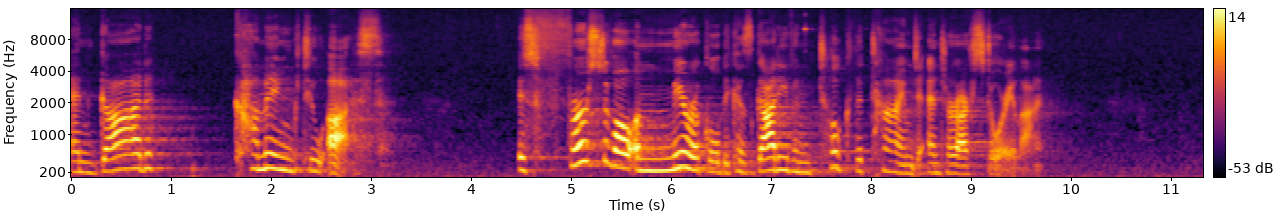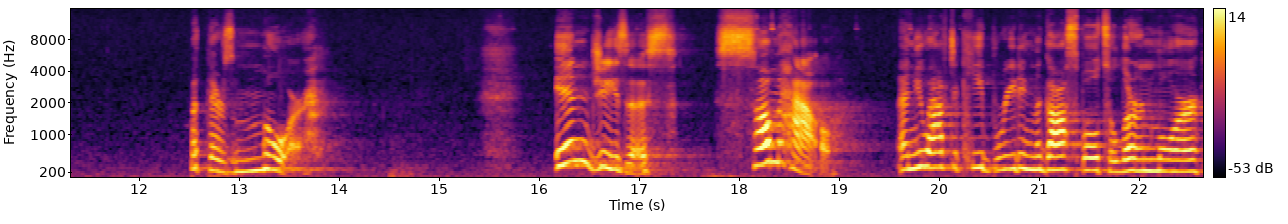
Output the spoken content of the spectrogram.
and God coming to us is, first of all, a miracle because God even took the time to enter our storyline. But there's more. In Jesus, somehow, and you have to keep reading the gospel to learn more,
